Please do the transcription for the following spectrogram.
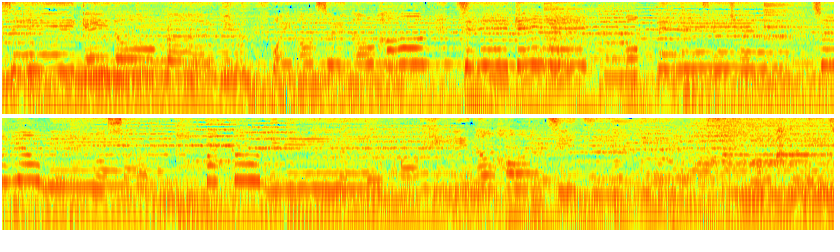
自己都不要，为何垂头看自己的目标，像幽冥我所念不高了。然后开始自怨，我怕你最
